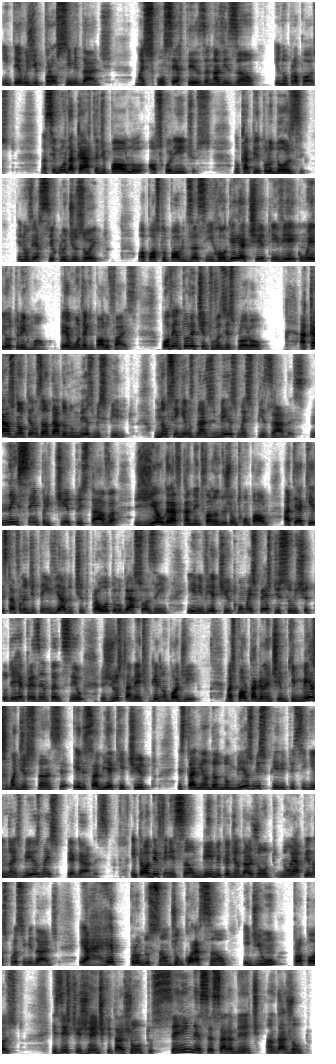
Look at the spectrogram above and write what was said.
em termos de proximidade, mas com certeza na visão e no propósito. Na segunda carta de Paulo aos Coríntios, no capítulo 12, e no versículo 18, o apóstolo Paulo diz assim, roguei a Tito e enviei com ele outro irmão. Pergunta que Paulo faz, porventura Tito vos explorou? Acaso não temos andado no mesmo espírito? Não seguimos nas mesmas pisadas? Nem sempre Tito estava geograficamente falando junto com Paulo. Até aqui ele está falando de ter enviado Tito para outro lugar sozinho. E ele envia Tito como uma espécie de substituto e representante seu, justamente porque ele não pode ir. Mas Paulo está garantindo que mesmo à distância, ele sabia que Tito estaria andando no mesmo espírito e seguindo nas mesmas pegadas. Então a definição bíblica de andar junto não é apenas proximidade, é a reprodução de um coração e de um propósito. Existe gente que está junto sem necessariamente andar junto.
